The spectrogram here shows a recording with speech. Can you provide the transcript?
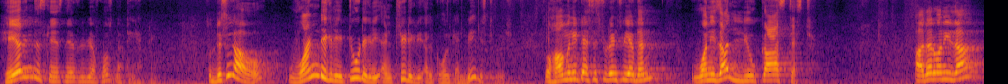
Here in this case, there will be of course nothing. So, this is how 1 degree, 2 degree and 3 degree alcohol can be distinguished. So, how many tests students we have done? One is a Lucas test. Other one is a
